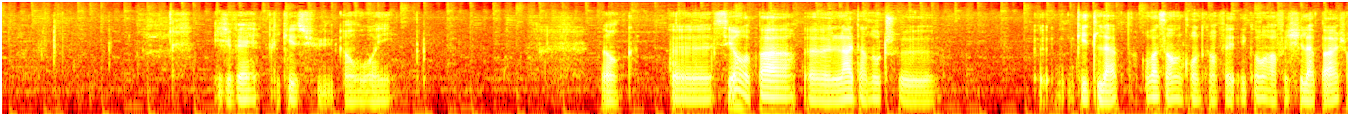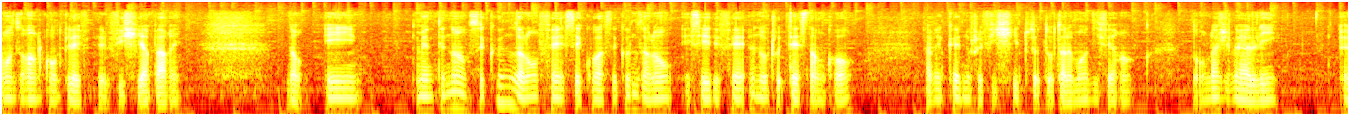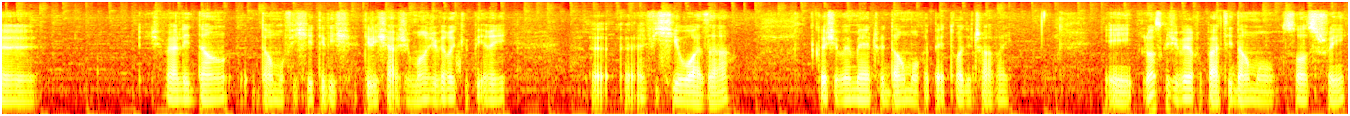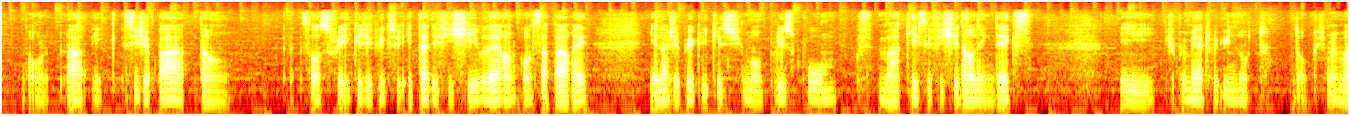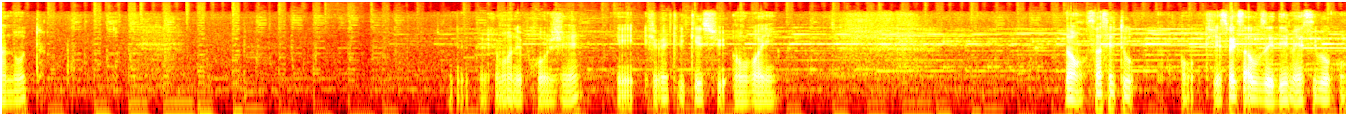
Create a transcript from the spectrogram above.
et je vais cliquer sur envoyer. Donc, euh, si on repart là dans notre GitLab, on va se rendre compte qu'en fait, et quand on rafraîchit la page, on se rendre compte que le fichier apparaît. Donc, et maintenant, ce que nous allons faire, c'est quoi? C'est que nous allons essayer de faire un autre test encore avec un autre fichier tout, totalement différent. Donc là, je vais aller, euh, je vais aller dans, dans mon fichier téléchargement. Je vais récupérer euh, un fichier au hasard que je vais mettre dans mon répertoire de travail. Et lorsque je vais repartir dans mon source tree, donc là, si je pars dans source tree et que je clique sur état de fichier, vous allez rendre compte que ça apparaît. Et là, je peux cliquer sur mon plus pour marquer ce fichier dans l'index. Et je peux mettre une note. Donc, je mets ma note. Je mets le projet et je vais cliquer sur envoyer. Donc, ça c'est tout. J'espère que ça vous a aidé. Merci beaucoup.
